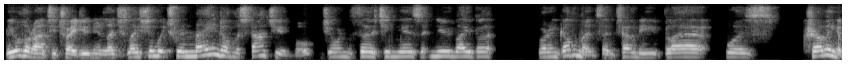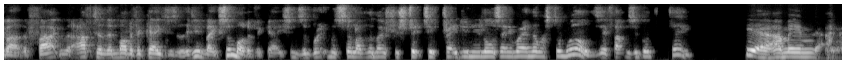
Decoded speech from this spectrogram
the other anti-trade union legislation, which remained on the statute book during the 13 years that New Labour were in government, and Tony Blair was crowing about the fact that after the modifications, that they did make some modifications, and Britain would still have the most restrictive trade union laws anywhere in the Western world, as if that was a good thing. Yeah, I mean,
